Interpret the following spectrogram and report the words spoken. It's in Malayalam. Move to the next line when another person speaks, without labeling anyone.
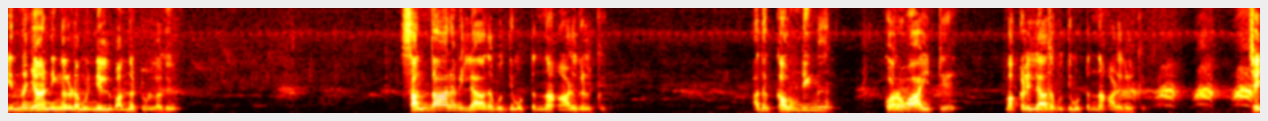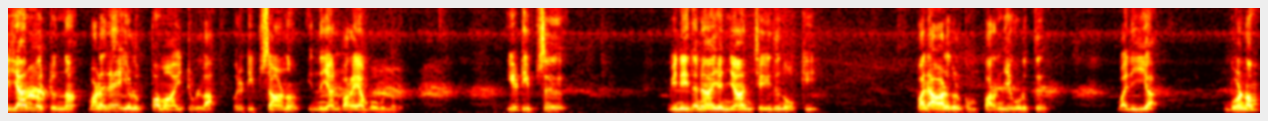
ഇന്ന് ഞാൻ നിങ്ങളുടെ മുന്നിൽ വന്നിട്ടുള്ളത് സന്താനമില്ലാതെ ബുദ്ധിമുട്ടുന്ന ആളുകൾക്ക്. അത് കൗണ്ടിങ് കുറവായിട്ട് മക്കളില്ലാതെ ബുദ്ധിമുട്ടുന്ന ആളുകൾക്ക്. ചെയ്യാൻ പറ്റുന്ന വളരെ എളുപ്പമായിട്ടുള്ള ഒരു ടിപ്സാണ് ഇന്ന് ഞാൻ പറയാൻ പോകുന്നത്. ഈ ടിപ്സ് വിനീതനായ ഞാൻ ചെയ്തു നോക്കി പല ആളുകൾക്കും പറഞ്ഞു കൊടുത്ത് വലിയ ഗുണം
